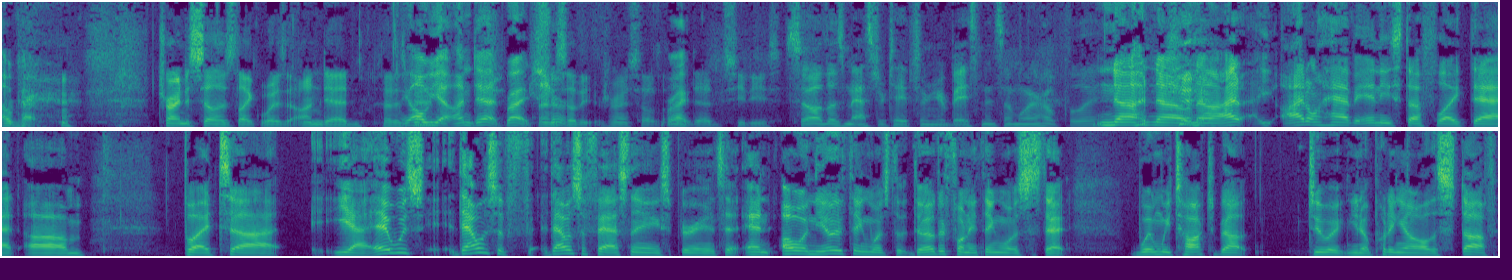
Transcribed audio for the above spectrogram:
okay. trying to sell his like what is it, Undead? Is that his oh band? yeah, undead. Right. Trying Sure. to sell the, trying to sell his Right. Undead CDs. So all those master tapes are in your basement somewhere, hopefully. No, no, no. I I don't have any stuff like that. Um, but uh, yeah, it was that was a that was a fascinating experience. And oh, and the other thing was the, the other funny thing was is that when we talked about doing, you know, putting out all this stuff,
